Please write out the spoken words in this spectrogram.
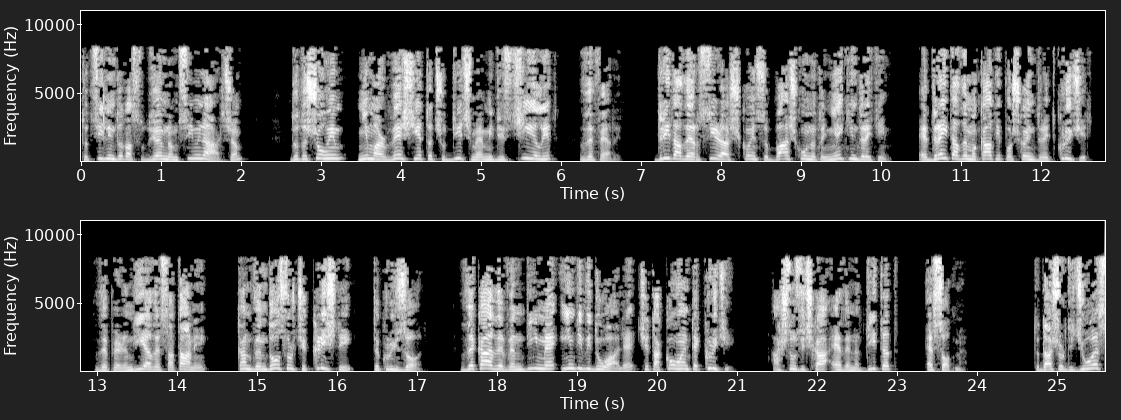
të cilin do ta studiojmë në mësimin e ardhshëm, do të shohim një marrëveshje të çuditshme midis qiellit dhe ferrit. Drita dhe errësira shkojnë së bashku në të njëjtin drejtim. E drejta dhe mëkati po shkojnë drejt kryqit dhe Perëndia dhe Satani kanë vendosur që Krishti të kryqëzohet. Dhe ka edhe vendime individuale që takohen te kryqi, ashtu siç ka edhe në ditët e sotme. Të dashur dëgjues,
